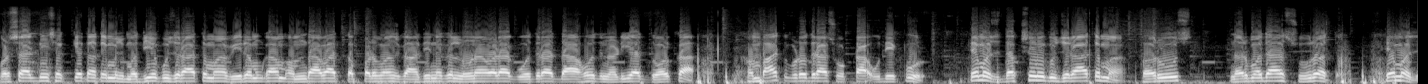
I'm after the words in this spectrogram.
વરસાદની શક્યતા તેમજ મધ્ય ગુજરાતમાં વિરમગામ, અમદાવાદ, કપડવંશ, ગાંધીનગર, લુણાવાડા, ગોધરા, દાહોદ, નડિયાદ, ધોળકા, ખંભાત, વડોદરા, છોટા, ઉદેપુર તેમજ દક્ષિણ ગુજરાતમાં ભરૂચ નર્મદા, સુરત તેમજ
